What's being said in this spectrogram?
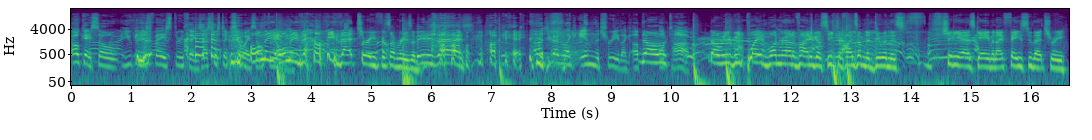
Okay. So you can just phase through things. That's just a choice. Only only that only that tree for some reason. Beat his ass. Okay. I thought you guys were like in the tree, like up No. up top. No, we, we played one round of hide and go seek to find something to do in this shitty ass game, and I phased through that tree.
